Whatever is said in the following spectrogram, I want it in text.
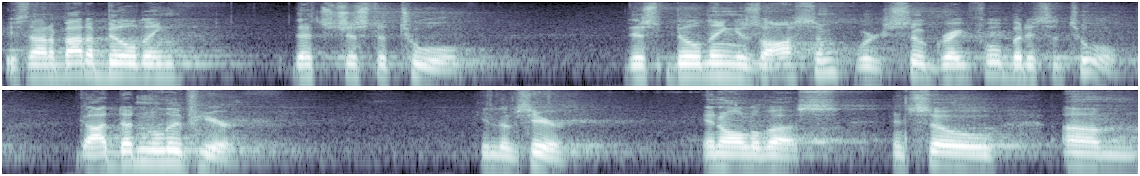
It's not about a building, that's just a tool. This building is awesome. We're so grateful, but it's a tool. God doesn't live here, He lives here in all of us. And so um,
